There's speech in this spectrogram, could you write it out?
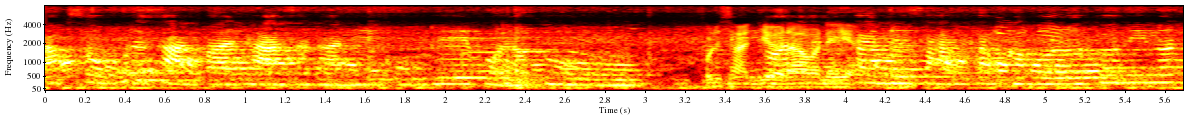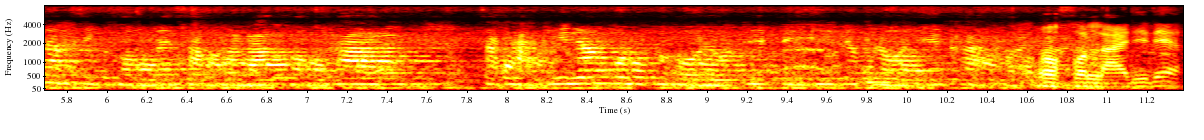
รับส่งผู้โดยสารปลายทางสถานีกรุงเทพหัวลำโพงำผู้โดยสารเยอะนะวันนี้ การโดยสารกับขบวนรถเพื่อที่เลื่อนนำสิ่งของในสัมภาระของท่านสถานที่นั่งบนขบวนรถให้เป็นที่เรียบร้อยด้วยค่ะขอบคุณโอ้คนร้ายดีเนี่ย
